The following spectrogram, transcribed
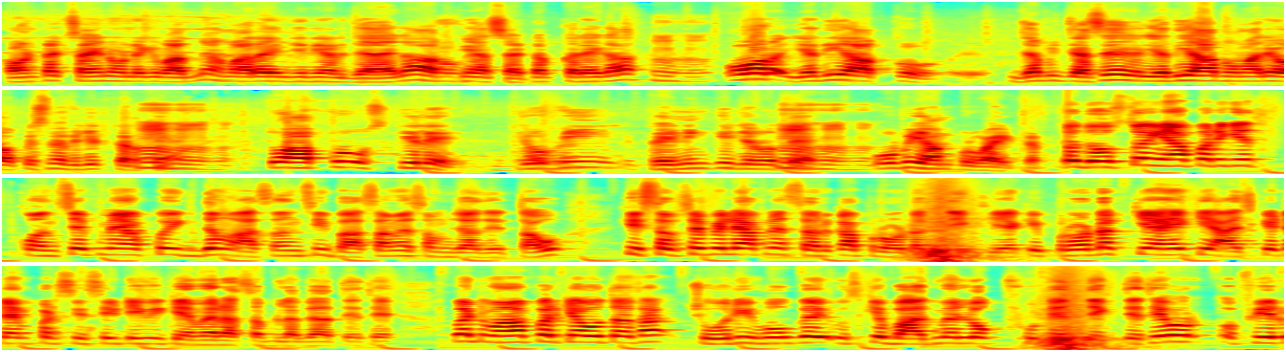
कॉन्ट्रैक्ट साइन होने के बाद में हमारा इंजीनियर जाएगा आपके यहाँ सेटअप करेगा। और यदि आपको जब जैसे यदि आप हमारे ऑफ़िस में विज़िट करते हैं तो आपको उसके लिए जो भी ट्रेनिंग की ज़रूरत है वो भी हम प्रोवाइड करते हैं। तो दोस्तों यहाँ पर ये कॉन्सेप्ट मैं आपको एकदम आसान सी भाषा में समझा देता हूँ कि सबसे पहले आपने सर का प्रोडक्ट देख लिया कि प्रोडक्ट क्या है कि आज के टाइम पर सीसीटीवी कैमरा सब लगाते थे। बट वहाँ पर क्या होता था? चोरी हो गई उसके बाद में लोग फुटेज देखते थे और फिर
